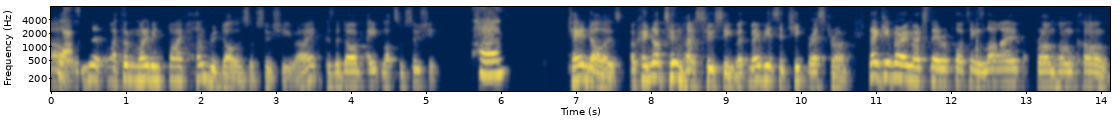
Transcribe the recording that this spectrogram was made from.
Oh, Yes. I thought it might have been five hundred dollars of sushi, right? Because the dog ate lots of sushi. Ten. Ten dollars. Okay, not too much sushi, but maybe it's a cheap restaurant. Thank you very much. They're reporting live from Hong Kong.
